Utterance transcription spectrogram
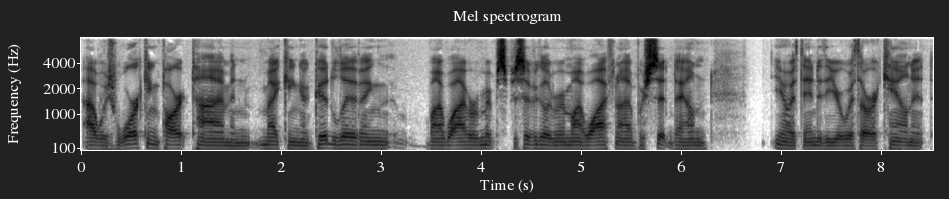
I was working part time and making a good living. My wife, specifically, my wife and I were sitting down, you know, at the end of the year with our accountant,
